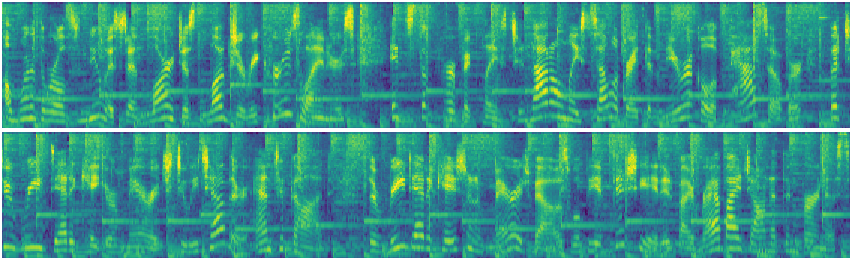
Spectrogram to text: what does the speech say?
on one of the world's newest and largest luxury cruise liners. It's the perfect place to not only celebrate the miracle of Passover, but to rededicate your marriage to each other and to God. The rededication of marriage vows will be officiated by Rabbi Jonathan Bernis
